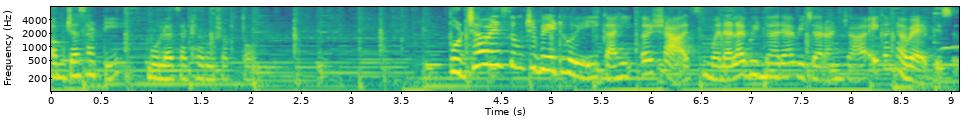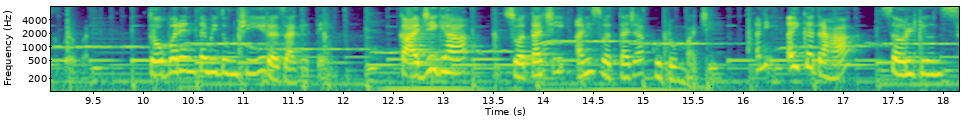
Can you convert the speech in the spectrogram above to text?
आमच्यासाठी मोलाचा ठरू शकतो. पुढच्या वेळेस तुमची भेट होईल काही अशाच मनाला भिडणाऱ्या विचारांच्या एका नव्या एपिसोडबरोबर तोपर्यंत मी तुमची रजा घेते. काळजी घ्या स्वतःची आणि स्वतःच्या कुटुंबाची. आणि ऐकत रहा सोल ट्यून्स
